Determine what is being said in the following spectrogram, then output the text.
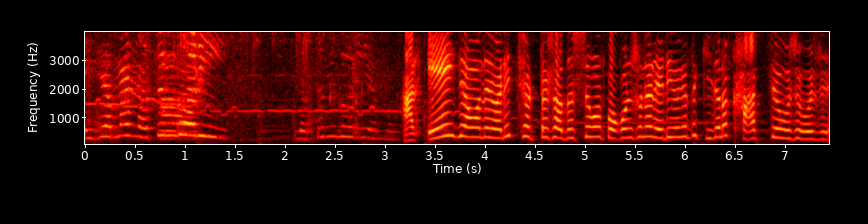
এই যে আমার নতুন ঘড়ি। আর এই যে আমাদের বাড়ির ছোট্ট সদস্য আমার পকন সোনা রেডি হয়ে গেছে কি যেন খাচ্ছে বসে বসে।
